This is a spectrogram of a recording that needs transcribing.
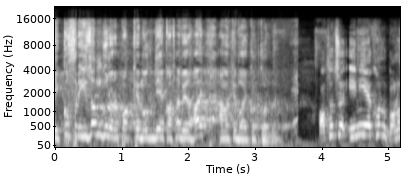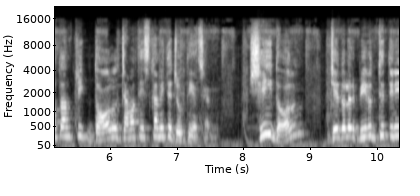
এই কুফরি ইজমগুলোর পক্ষে মুখ দিয়ে কথা বের হয়, আমাকে বয়কট করবেন। অথচ ইনি এখন গণতান্ত্রিক দল জামাতে ইসলামীতে যোগ দিয়েছেন। সেই দল, যে দলের বিরুদ্ধে তিনি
